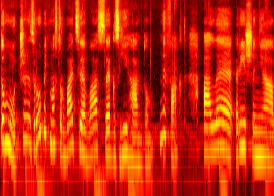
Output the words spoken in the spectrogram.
Тому чи зробить мастурбація вас секс гігантом? Не факт, але рішення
